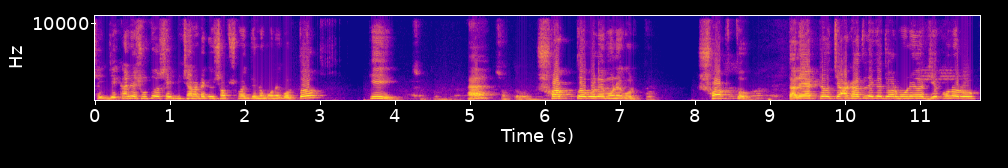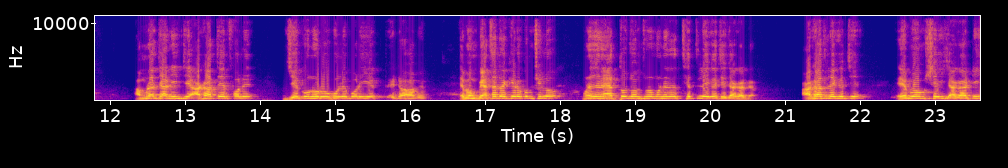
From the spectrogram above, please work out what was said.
সেই যেখানে সুতো সেই বিছানাটাকে সবসময়ের জন্য মনে করতো কি? হ্যাঁ? শক্ত বলে। শক্ত বলে মনে করত। শক্ত। তাহলে একটা হচ্ছে আঘাত লেগে জন্ম নেওয়া যে কোনো রোগ। আমরা জানি যে আঘাতের ফলে যে কোনো রোগ হলে পরেই এটা হবে। এবং ব্যথাটা কীরকম ছিল? মনে যেন এত যন্ত্রণা মনে হয় থেতলে গেছে জায়গাটা। আঘাত লেগেছে এবং সেই জায়গাটি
